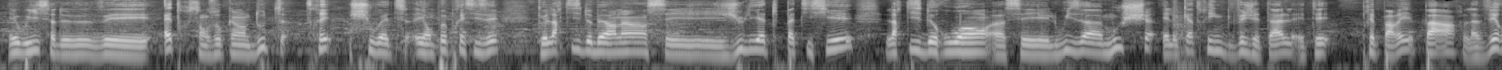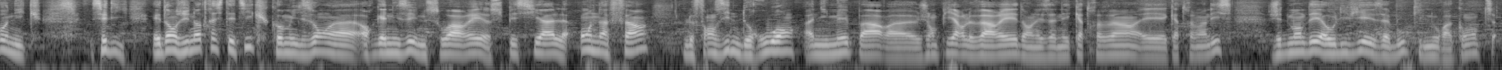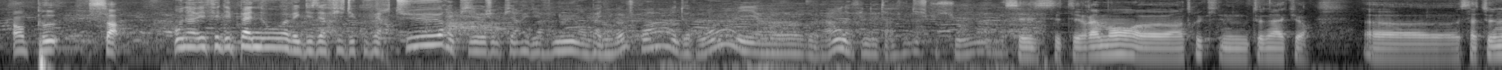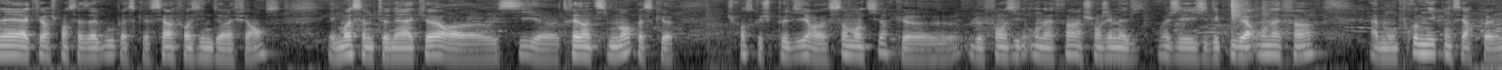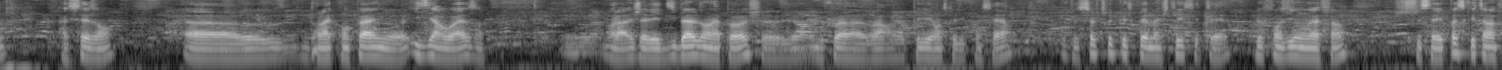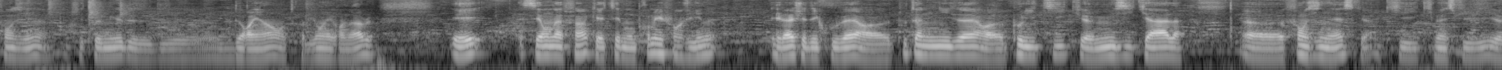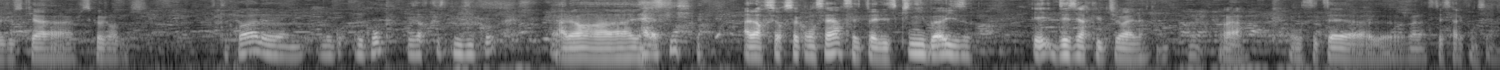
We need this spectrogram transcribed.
Et oui, ça devait être sans aucun doute très chouette. Et on peut préciser que l'artiste de Berlin, c'est Juliette Pâtissier, l'artiste de Rouen, euh, c'est Louisa Mouche, et le catering végétal était préparé par la Véronique. C'est dit. Et dans une autre esthétique, comme ils ont euh, organisé une soirée spéciale On a faim, le fanzine de Rouen animé par euh, Jean-Pierre Levaret dans les années 80 et 90, j'ai demandé à Olivier et Zabou qu'ils nous racontent un peu ça. On avait fait des panneaux avec des affiches des couvertures, et puis euh, Jean-Pierre il est venu en bagnole, je crois, de Rouen, et euh, voilà, on a fait une interview, une discussion. C'était vraiment euh, un truc qui nous tenait à cœur. Euh, ça tenait à cœur, je pense, à Zabou parce que c'est un fanzine de référence. Et moi, ça me tenait à cœur euh, aussi euh, très intimement parce que je pense que je peux dire sans mentir que le fanzine On a faim a changé ma vie. Moi, j'ai découvert On a faim à mon premier concert punk à 16 ans dans la campagne iséroise. Voilà, j'avais 10 balles dans la poche une fois avoir payé l'entrée du concert. Le seul truc que je pouvais m'acheter, c'était le fanzine On a faim. Je ne savais pas ce qu'était un fanzine. J'étais au milieu de, de- de rien entre Lyon et Grenoble. Et c'est On a faim qui a été mon premier fanzine. Et là, j'ai découvert euh, tout un univers euh, politique, euh, musical, euh, fanzinesque qui, qui m'a suivi jusqu'à aujourd'hui. C'était quoi le, le, le groupe, les artistes musicaux? Alors, à alors sur ce concert, c'était les Skinny Boys et Désert Culturel. Voilà. Donc c'était euh, le- voilà, c'était ça le concert.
